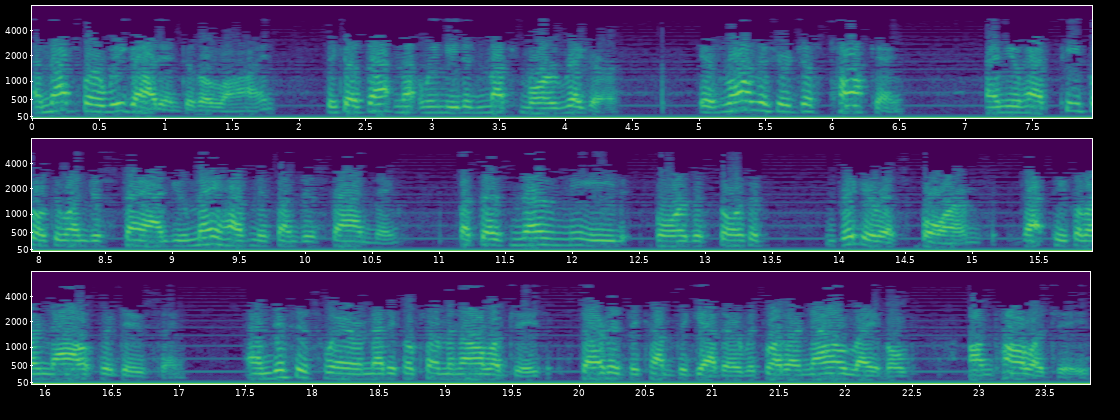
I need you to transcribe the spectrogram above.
and that's where we got into the line, because that meant we needed much more rigor. As long as you're just talking and you have people to understand, you may have misunderstandings, but there's no need for the sort of rigorous forms that people are now producing. And this is where medical terminologies started to come together with what are now labeled ontologies.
